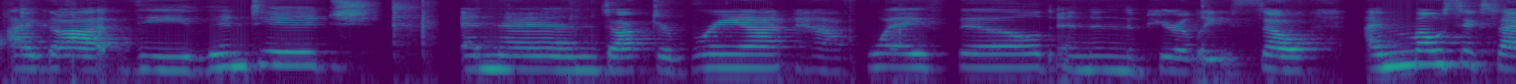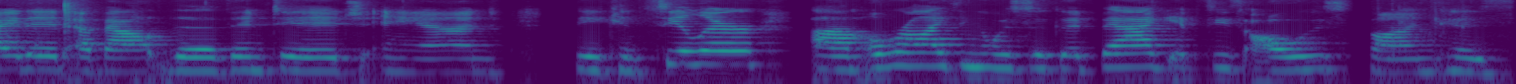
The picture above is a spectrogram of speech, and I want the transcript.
I got the Vintage and then Dr. Brandt halfway filled and then the Purlisse. So I'm most excited about the Vintage and the concealer. Um, overall, I think it was a good bag. Ipsy's always fun because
